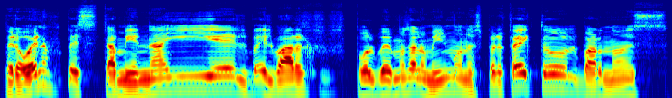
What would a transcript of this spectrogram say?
pero bueno, pues también ahí el, el VAR, volvemos a lo mismo, no es perfecto, el VAR no es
